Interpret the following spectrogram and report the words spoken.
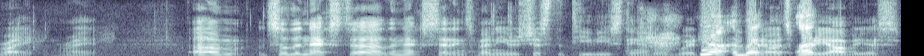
Right, right. Um, so the next uh, the next settings menu is just the TV standard, which Yeah, you know it's I- pretty obvious.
